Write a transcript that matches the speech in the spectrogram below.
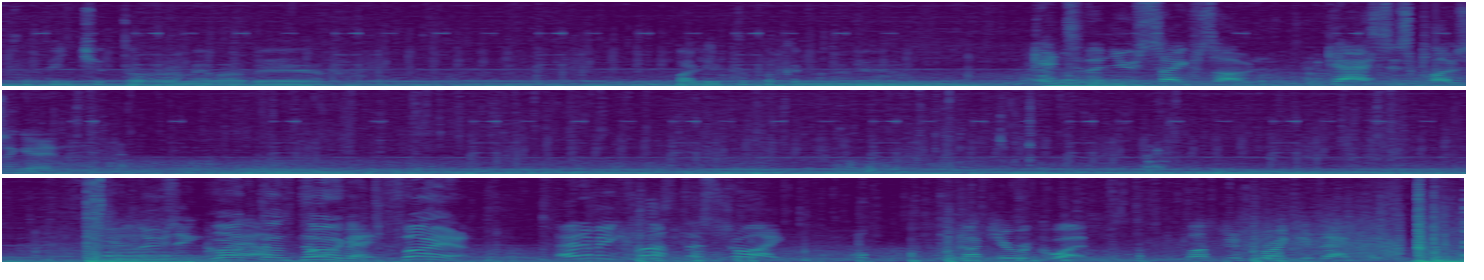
Esta pinche torre me va a ver. Un palito para que no me vea. Get to the new safe zone. Gas is closing in. Locked on target. Fire! Enemy cluster strike. Got your request. Cluster strike is active.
